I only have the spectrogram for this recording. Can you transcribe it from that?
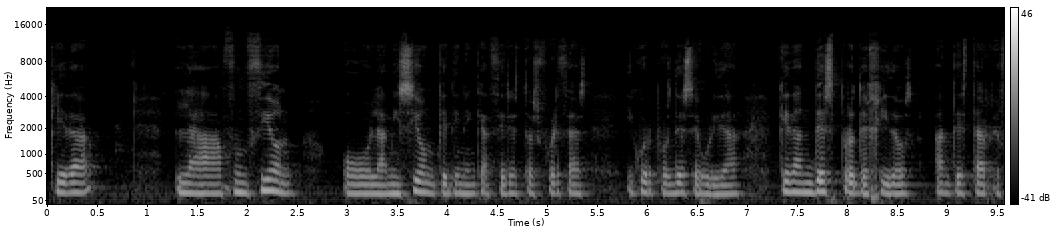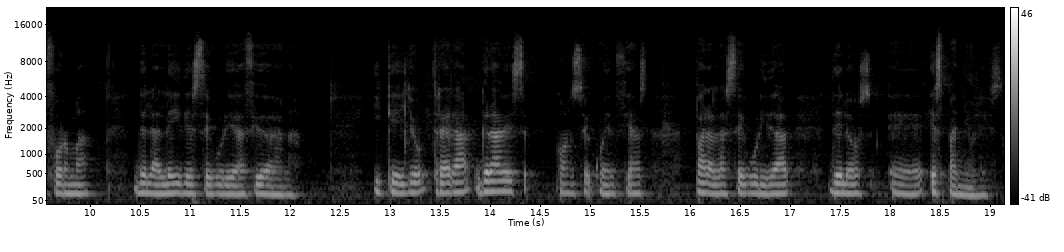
queda la función o la misión que tienen que hacer estas fuerzas y cuerpos de seguridad quedan desprotegidos ante esta reforma de la Ley de Seguridad Ciudadana y que ello traerá graves consecuencias para la seguridad de los eh, españoles.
